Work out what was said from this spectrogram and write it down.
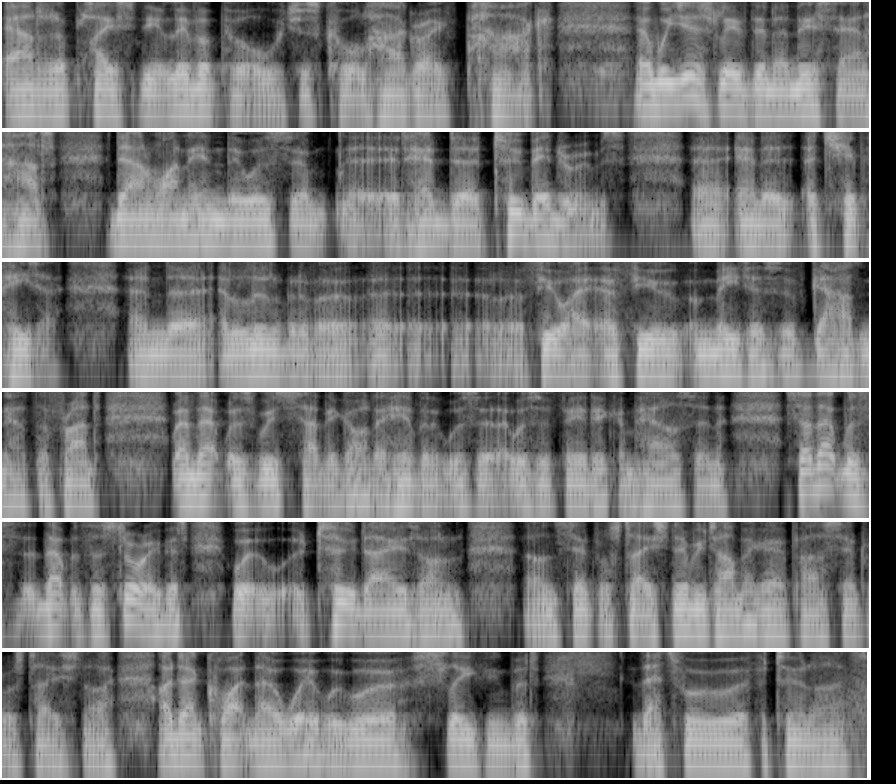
out at a place near Liverpool, which is called Hargrave Park, and we just lived in a Nissen hut. Down one end there was um, it had two bedrooms and a, a chip heater and, uh, and a little bit of a, a, a, few a few meters of garden out the front. And that was we suddenly got to heaven. It was that was a fair dinkum house, and so that was that was the story. But two days on on Central Station. Every time I go past Central Station, I, I don't quite know where we were sleeping, but that's where we were for two nights.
